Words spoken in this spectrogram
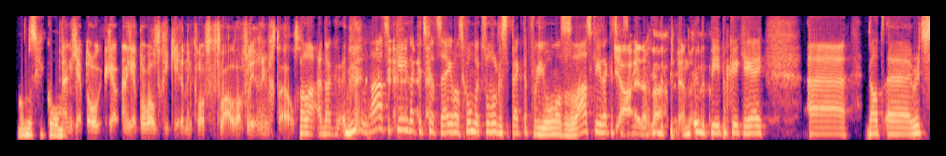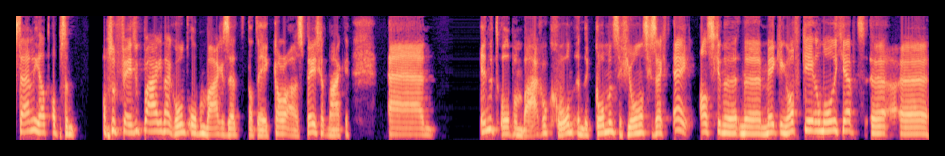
Anders gekomen. En je hebt ook, je en je hebt ook al drie keer in de Klokslag 12 aflevering verteld. Voilà, en dat, nu de laatste keer dat ik het ga zeggen, was gewoon dat ik zoveel respect heb voor Jonas. Dat is de laatste keer dat ik het Ja, ga zeggen. inderdaad, in de- in de dat Richard Stanley had op zijn, op zijn Facebookpagina gewoon openbaar gezet dat hij Color Out of Space gaat maken. En in het openbaar, ook gewoon in de comments, heeft Jonas gezegd: hey, als je een, een making-of kerel nodig hebt, eh, eh,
